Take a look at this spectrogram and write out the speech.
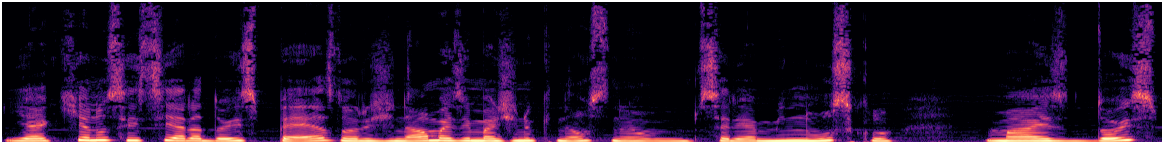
E aqui eu não sei se era dois pés no original, mas imagino que não, senão seria minúsculo. Mas dois,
